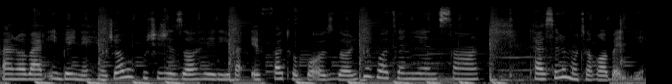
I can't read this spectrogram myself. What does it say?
بنابراین بین هجاب و پوشش ظاهری و افت و بازداری باطنی انسان تاثیر متقابلیه.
